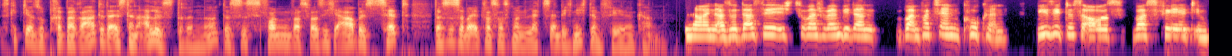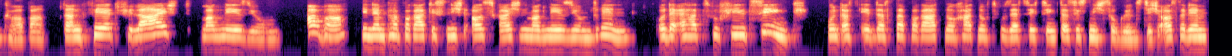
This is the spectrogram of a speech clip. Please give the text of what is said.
es gibt ja so Präparate, da ist dann alles drin. Ne? Das ist von was weiß ich A bis Z. Das ist aber etwas, was man letztendlich nicht empfehlen kann. Nein, also da sehe ich zum Beispiel, wenn wir dann beim Patienten gucken, wie sieht es aus, was fehlt im Körper? Dann fehlt vielleicht Magnesium. Aber in dem Präparat ist nicht ausreichend Magnesium drin. Oder er hat zu viel Zink und das, das Präparat noch hat noch zusätzlich Zink, das ist nicht so günstig. Außerdem,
